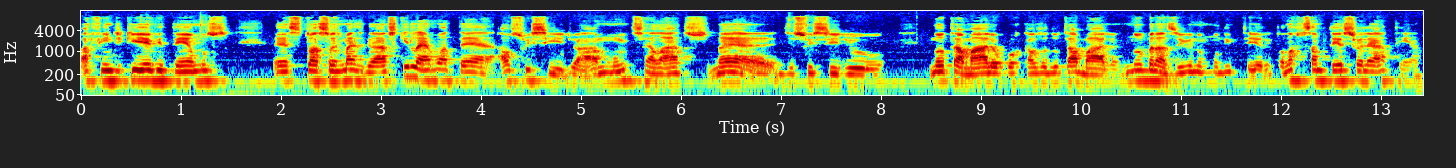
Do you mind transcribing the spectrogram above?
a fim de que evitemos é, situações mais graves que levam até ao suicídio. Há muitos relatos né, de suicídio no trabalho ou por causa do trabalho, no Brasil e no mundo inteiro. Então nós precisamos ter esse olhar atento.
